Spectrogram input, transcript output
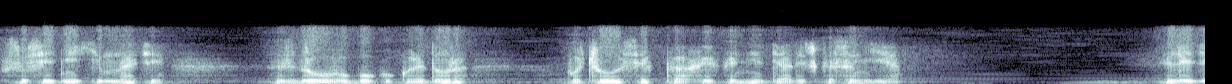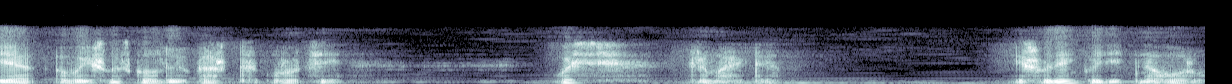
В сусідній кімнаті з другого боку коридора почулося кахикання дядечка Сон'є. Лідія вийшла з колодою карт у руці. Ось тримайте. І швиденько йдіть нагору.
